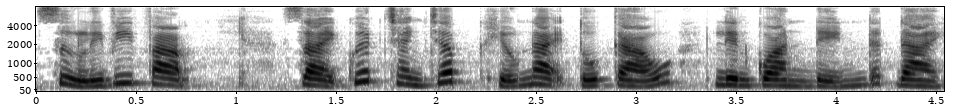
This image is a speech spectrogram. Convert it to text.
xử lý vi phạm, giải quyết tranh chấp khiếu nại tố cáo liên quan đến đất đai.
